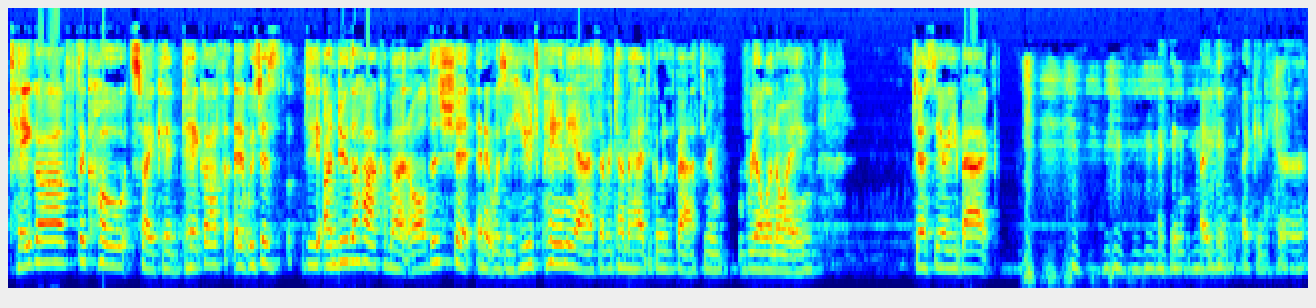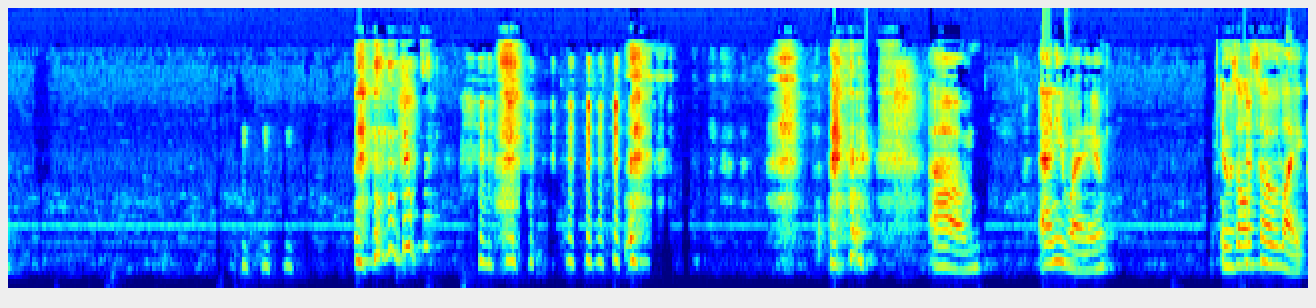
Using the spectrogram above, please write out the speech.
take off the coat so I could take off. The, it was just undo the hakama and all this shit, and it was a huge pain in the ass every time I had to go to the bathroom. Real annoying. Jesse, are you back? I can, I can, I can hear. her. um, anyway, it was also like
